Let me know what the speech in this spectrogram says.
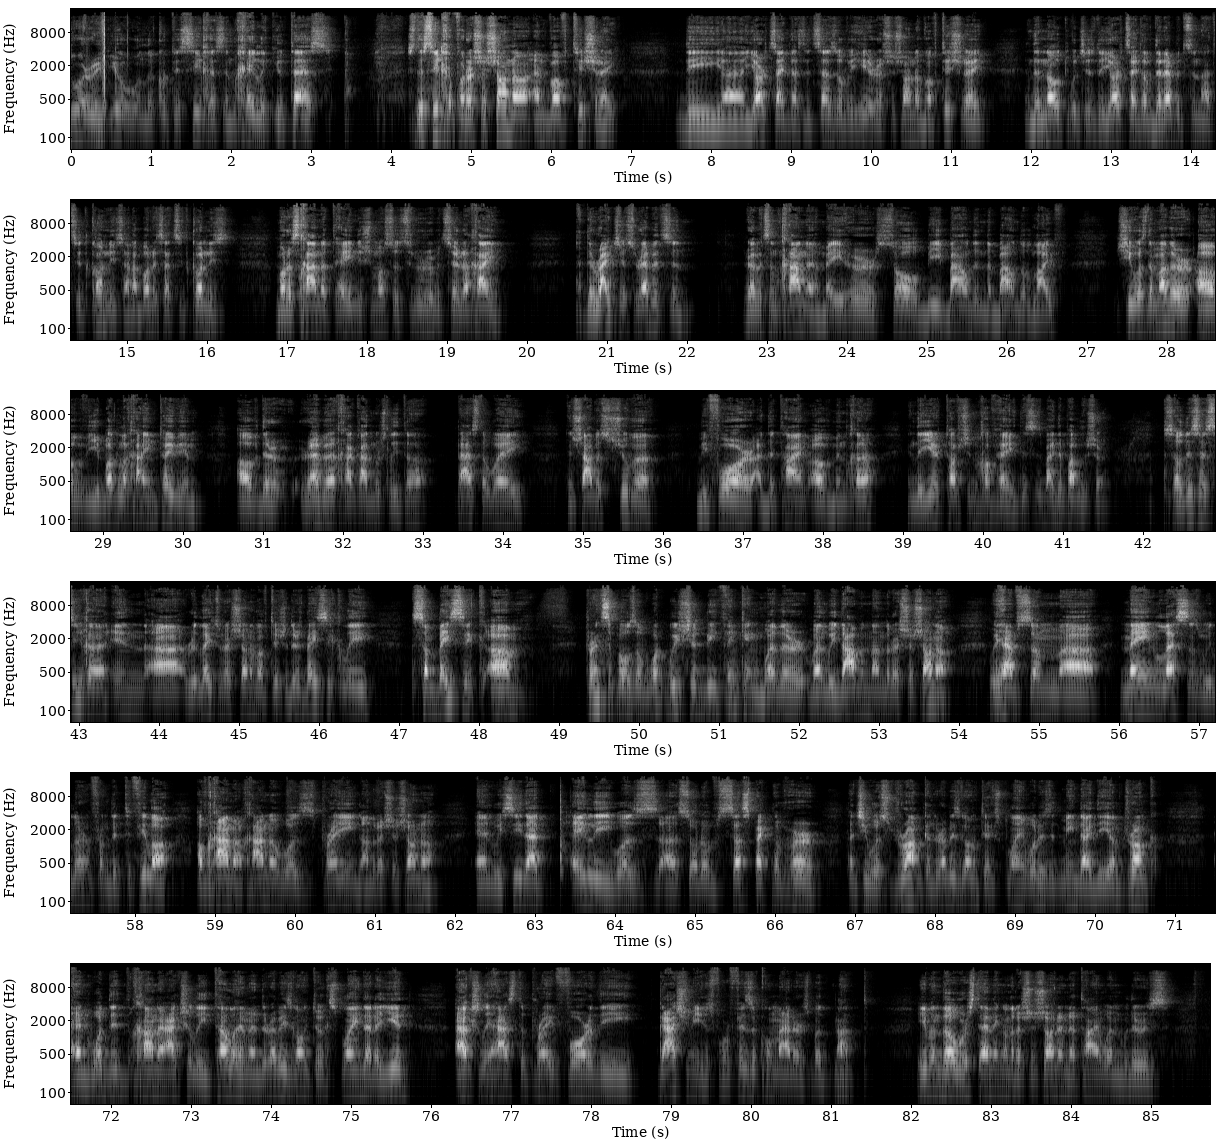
do a review in Lekutei Sichas in Chelik Yutes. It's the Sicha for Rosh Hashanah and Vav Tishrei. The uh, yard site, as it says over here, Rosh Hashanah Vav Tishrei, in the note which is the yard site of the Rebbetzin Hatzitkonis, Harabonis Hatzitkonis, Moraschana Tehei Nishmosu Tzrura. The righteous Rebbetzin, Rebbetzin Chana, may her soul be bound in the bound of life she was the mother of Yibod L'chaim Tovim of the Rebbe Chakad Mushlita, passed away in Shabbos Shuva before at the time of Mincha in the year Tovshin Chavhei. This is by the publisher. So this is Sikha in uh, related to Rosh Hashanah of Tisha. There's basically some basic um, principles of what we should be thinking, whether when we daven on Rosh Hashanah, we have some uh, main lessons we learn from the tefillah of Chana. Chana was praying on Rosh Hashanah, and we see that Eli was uh, sort of suspect of her that she was drunk, and the Rebbe is going to explain what does it mean the idea of drunk, and what did Chana actually tell him, and the Rebbe is going to explain that a yid actually has to pray for the gashmis, for physical matters, but not. Even though we're standing on Rosh Hashanah in a time when there is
